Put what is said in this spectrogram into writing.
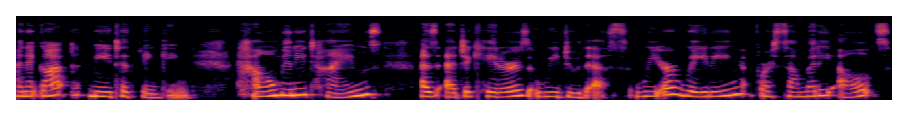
And it got me to thinking how many times as educators we do this. We are waiting for somebody else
